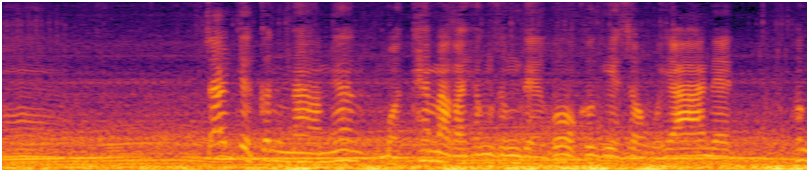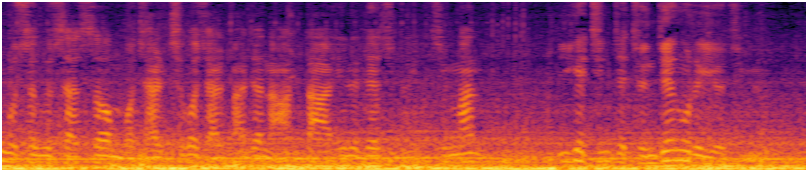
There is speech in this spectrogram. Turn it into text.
어, 짧게 끝나면 뭐 테마가 형성되고 거기에서 뭐 야내 한국석유 사서 뭐 잘 치고 잘 빠져나왔다 이래 될 수도 있지만 이게 진짜 전쟁으로 이어지면 어,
